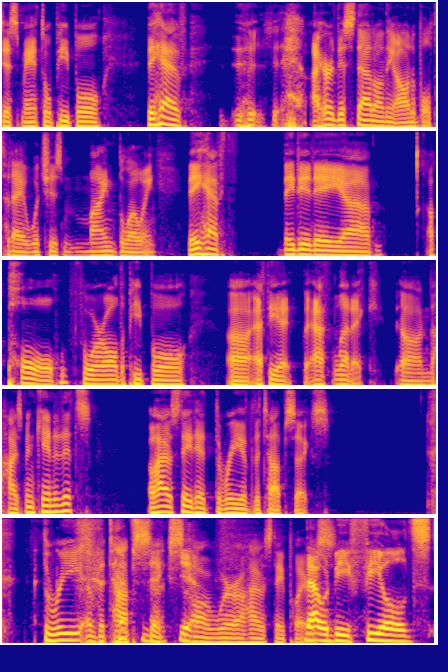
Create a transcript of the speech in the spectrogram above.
dismantle people. They have. I heard this stat on the Audible today, which is mind blowing. They have they did a uh, a poll for all the people uh, at the athletic on the Heisman candidates. Ohio State had three of the top six. Three of the top six nuts, yeah. are, were Ohio State players. That would be Fields,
